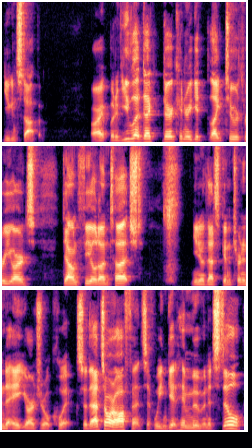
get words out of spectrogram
You can stop him. All right, but if you let De- Derrick Henry get like two or three yards downfield untouched, you know that's going to turn into eight yards real quick. So that's our offense. If we can get him moving, it's still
